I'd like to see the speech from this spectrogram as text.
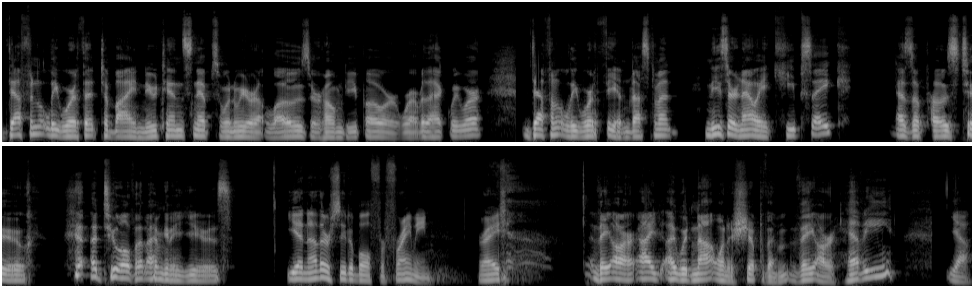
definitely worth it to buy new tin snips when we were at Lowe's or Home Depot or wherever the heck we were. Definitely worth the investment. These are now a keepsake as opposed to a tool that I'm going to use. Yeah, now they're suitable for framing, right? They are. I, I would not want to ship them. They are heavy. Yeah.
